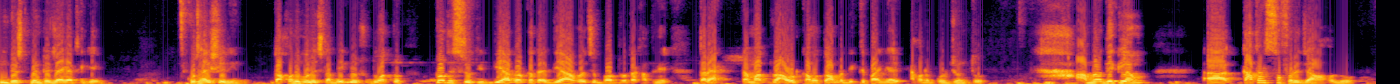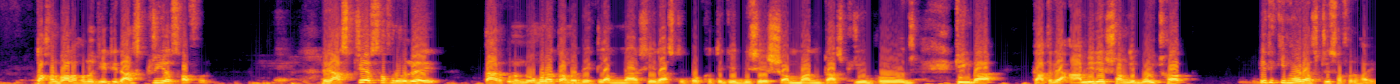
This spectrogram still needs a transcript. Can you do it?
ইনভেস্টমেন্টের জায়গা থেকে। কোথায় সে ঋণ তখনই বলেছিলাম, এগুলো শুধুমাত্র প্রতিশ্রুতি দেওয়া দরকার দেওয়া হয়েছে ভদ্রতা খাতিরে। তার একটা মাত্র আউটকামও তো আমরা দেখতে পাইনি এখনও পর্যন্ত। আমরা দেখলাম কাতার সফরে যাওয়া হলো। তখন বলা হলো যে এটি রাষ্ট্রীয় সফর। রাষ্ট্রীয় সফর হলে তার কোনো নমুনা তো আমরা দেখলাম না। সেই রাষ্ট্রের পক্ষ থেকে বিশেষ সম্মান, রাষ্ট্রীয় ভোজ, কিংবা কাতারে আমিরের সঙ্গে বৈঠক। এটি কীভাবে রাষ্ট্রীয় সফর হয়?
